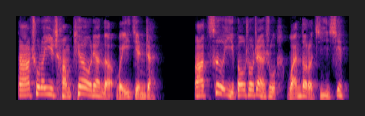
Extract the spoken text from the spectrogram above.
打出了一场漂亮的围歼战。把侧翼包抄战术玩到了极限，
